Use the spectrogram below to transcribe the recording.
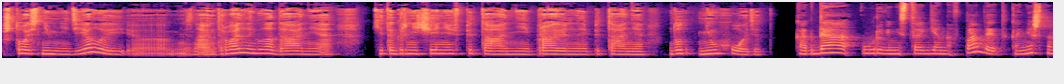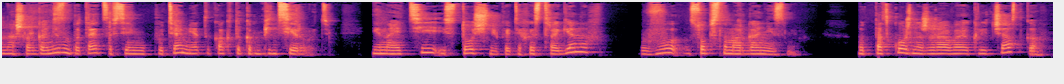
что с ним не делай, э, не знаю, интервальное голодание, какие-то ограничения в питании, правильное питание, тут не уходит. Когда уровень эстрогенов падает, конечно, наш организм пытается всеми путями это как-то компенсировать и найти источник этих эстрогенов в собственном организме. Вот подкожно-жировая клетчатка,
